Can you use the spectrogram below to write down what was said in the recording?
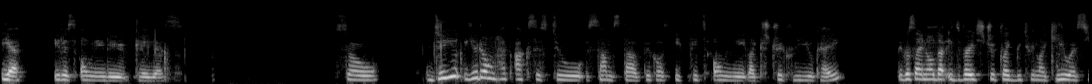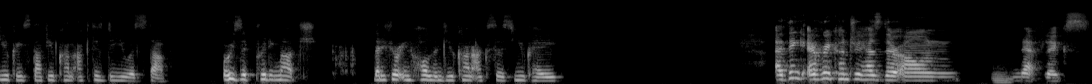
Yeah, it is only in the UK, yes. So, do you you don't have access to some stuff because if it's only like strictly UK? Because I know that it's very strict like between like US UK stuff you can't access the US stuff. Or is it pretty much that if you're in Holland you can't access UK? I think every country has their own Mm. Netflix.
